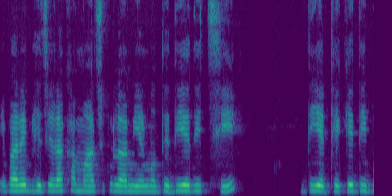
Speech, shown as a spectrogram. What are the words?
এবারে ভেজে রাখা মাছগুলো আমি এর মধ্যে দিয়ে দিচ্ছি। দিয়ে ঢেকে দিব।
